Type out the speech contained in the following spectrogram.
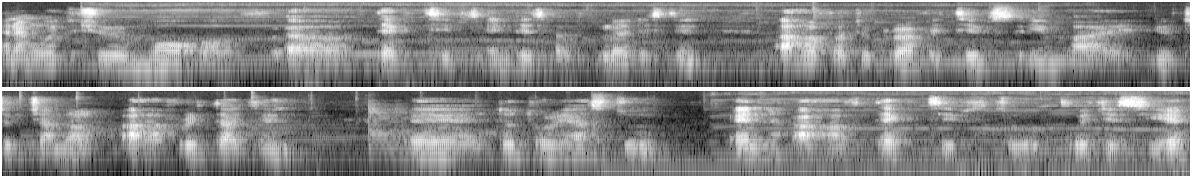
And i'm going to show you more of uh, tech tips in this particular distance i have photography tips in my youtube channel. I have retouching uh, tutorials too and I have tech tips too which is here.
